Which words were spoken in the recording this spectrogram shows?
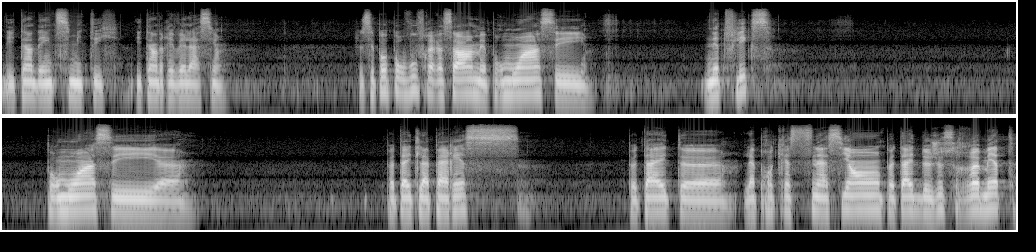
des temps d'intimité, des temps de révélation. Je ne sais pas pour vous, frères et sœurs, mais pour moi, c'est Netflix. Pour moi, c'est euh, peut-être la paresse, peut-être euh, la procrastination, peut-être de juste remettre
